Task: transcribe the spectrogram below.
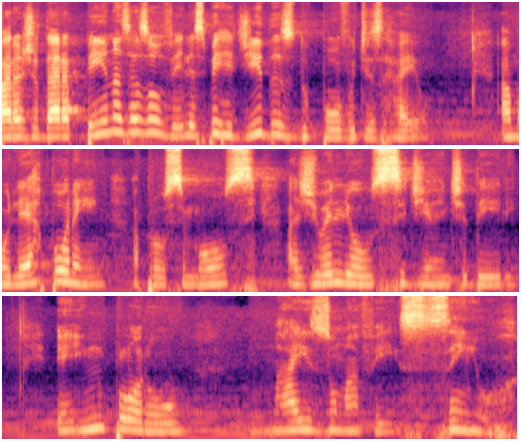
para ajudar apenas as ovelhas perdidas do povo de Israel. A mulher, porém, aproximou-se, ajoelhou-se diante dele e implorou mais uma vez: Senhor,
